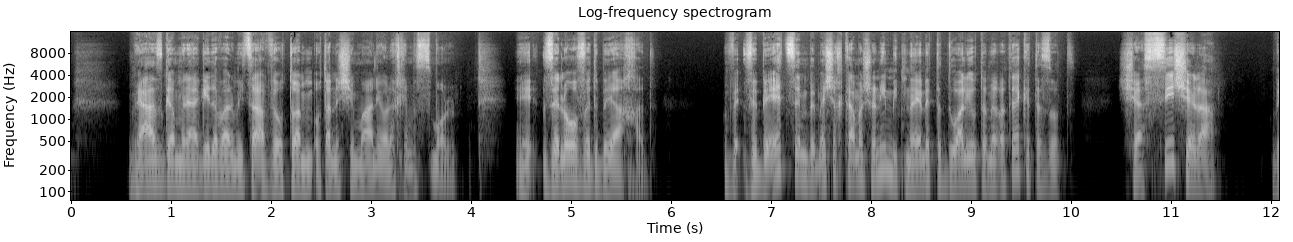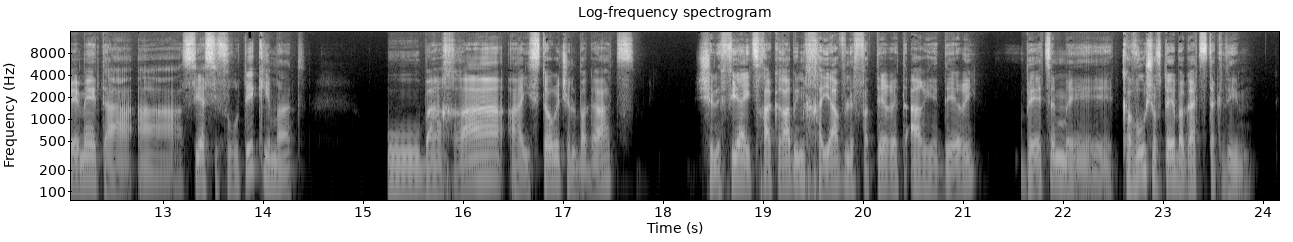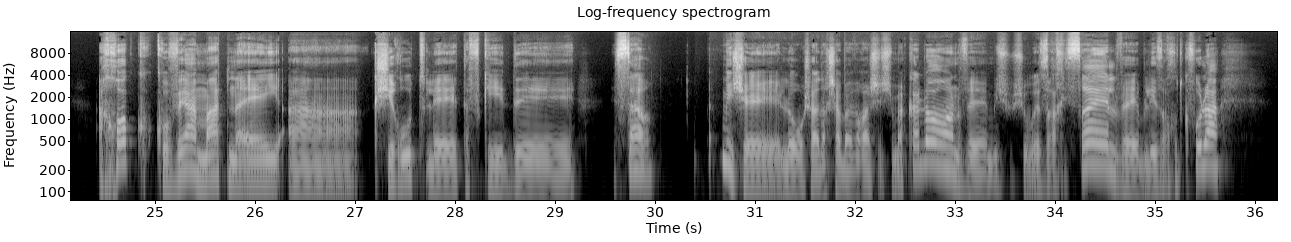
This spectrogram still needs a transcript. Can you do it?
ואז גם להגיד אבל מצד, ואותה נשימה אני הולך עם השמאל. אה, זה לא עובד ביחד. ו, ובעצם במשך כמה שנים מתנהלת הדואליות המרתקת הזאת, שהשיא שלה, באמת השיא הספרותי כמעט, הוא בהכרעה ההיסטורית של בג"ץ, שלפיה יצחק רבין חייב לפטר את אריה דרעי, בעצם אה, קבעו שופטי בג"ץ תקדים. החוק קובע מה תנאי הכשירות לתפקיד אה, שר. מי שלא הורשע עד עכשיו בעבירה של שמע קלון, ומישהו שהוא אזרח ישראל ובלי אזרחות כפולה.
